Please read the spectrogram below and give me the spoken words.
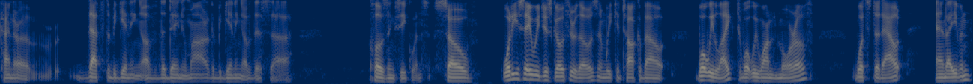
Kind of that's the beginning of the denouement or the beginning of this uh, closing sequence. So, what do you say we just go through those and we could talk about what we liked, what we wanted more of, what stood out, and I even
